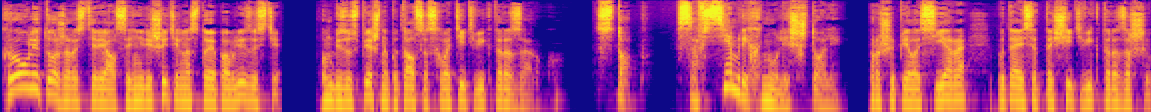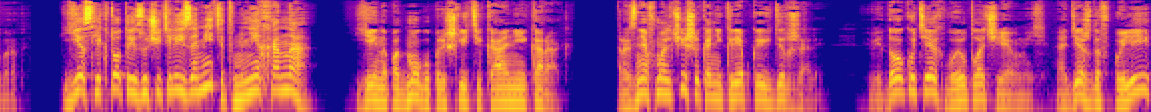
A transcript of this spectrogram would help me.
Кроули тоже растерялся, нерешительно стоя поблизости. Он безуспешно пытался схватить Виктора за руку. «Стоп! Совсем рехнулись, что ли?» — прошипела Сьерра, пытаясь оттащить Виктора за шиворот. «Если кто-то из учителей заметит, мне хана!» Ей на подмогу пришли Тикани и Карак. Разняв мальчишек, они крепко их держали. Видок у тех был плачевный. Одежда в пыли,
